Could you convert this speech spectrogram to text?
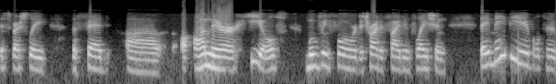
especially the Fed uh, on their heels, moving forward to try to fight inflation, they may be able to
